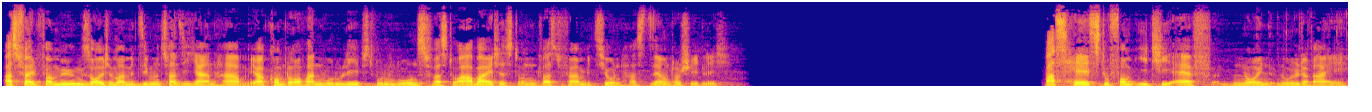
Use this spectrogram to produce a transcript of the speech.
Was für ein Vermögen sollte man mit 27 Jahren haben? Ja, kommt darauf an, wo du lebst, wo du wohnst, was du arbeitest und was du für Ambitionen hast. Sehr unterschiedlich. Was hältst du vom ETF 903?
